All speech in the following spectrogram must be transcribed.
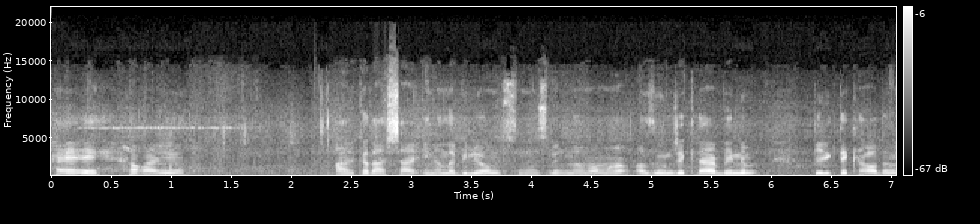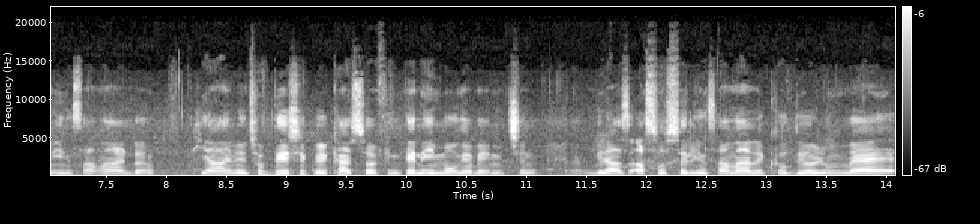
Hey, how are you? Arkadaşlar inanabiliyor musunuz bilmem ama az öncekiler benim birlikte kaldığım insanlardı. Yani çok değişik bir couchsurfing deneyimi oluyor benim için. Biraz asosyal insanlarla kalıyorum ve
